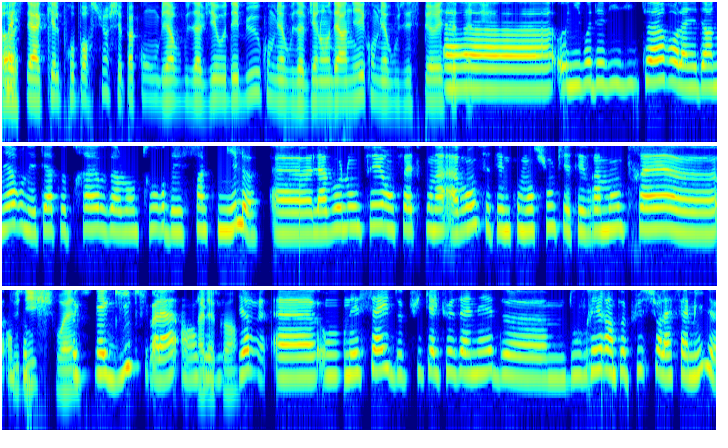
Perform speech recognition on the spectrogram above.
Euh, Ouais. C'est à quelle proportion? Je sais pas combien vous aviez au début, combien vous aviez l'an dernier, combien vous espérez cette année? Euh, au niveau des visiteurs, l'année l'année dernière, on était à peu près aux alentours des 5000. Euh, la volonté, en fait, qu'on a avant, c'était une convention qui était vraiment très euh, De niche, ouais. geek, voilà, hein, Ah, dire. Euh, on essaye depuis quelques années de d'ouvrir un peu plus sur la famille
